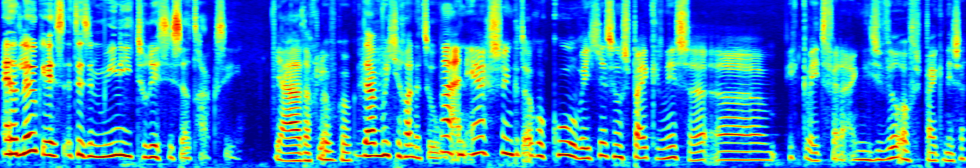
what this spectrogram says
En het leuke is, het is een mini-toeristische attractie. ja, dat geloof ik ook. Daar moet je gewoon naartoe. Nou, en ergens vind ik het ook wel cool, weet je, zo'n spijkenissen. Ehm, ik weet verder eigenlijk niet zoveel over spijkenissen.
